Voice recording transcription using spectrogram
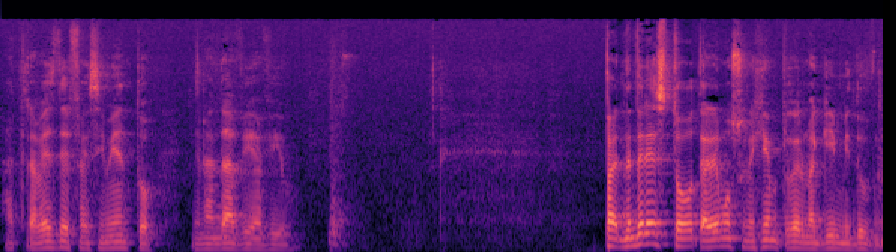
a través del fallecimiento de Nadav y Avihu. Para entender esto, traeremos un ejemplo del Magid Miduvna.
